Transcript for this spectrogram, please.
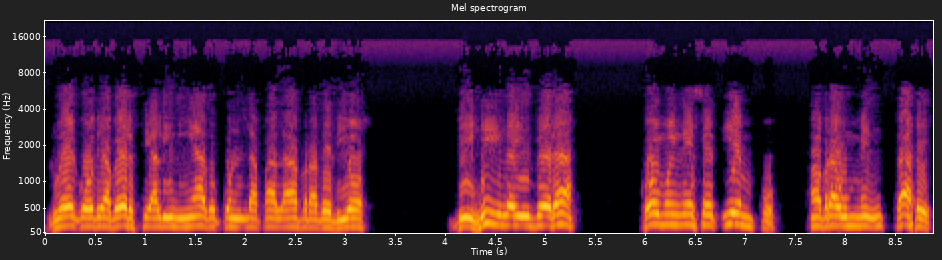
luego de haberse alineado con la palabra de Dios. Vigile y verá cómo en ese tiempo habrá un mensaje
